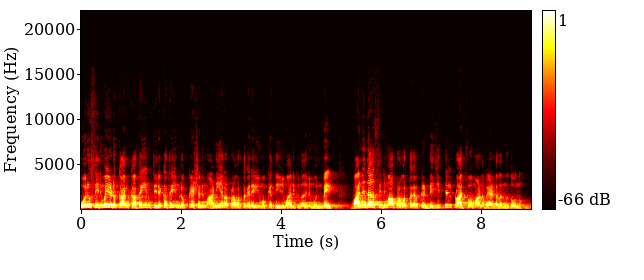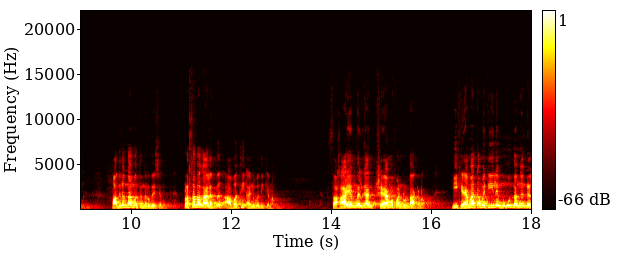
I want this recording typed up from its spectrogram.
ഒരു സിനിമയെടുക്കാൻ കഥയും തിരക്കഥയും ലൊക്കേഷനും അണിയറ പ്രവർത്തകരെയും ഒക്കെ തീരുമാനിക്കുന്നതിന് മുൻപേ വനിതാ സിനിമാ പ്രവർത്തകർക്ക് ഡിജിറ്റൽ പ്ലാറ്റ്ഫോമാണ് വേണ്ടതെന്ന് തോന്നും. പതിനൊന്നാമത്തെ നിർദ്ദേശം. പ്രസവകാലത്ത് അവധി അനുവദിക്കണം. സഹായം നൽകാൻ ക്ഷേമ ഫണ്ട് ഉണ്ടാക്കണം. ഈ ഹേമ കമ്മിറ്റിയിലെ മൂന്നംഗങ്ങൾ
